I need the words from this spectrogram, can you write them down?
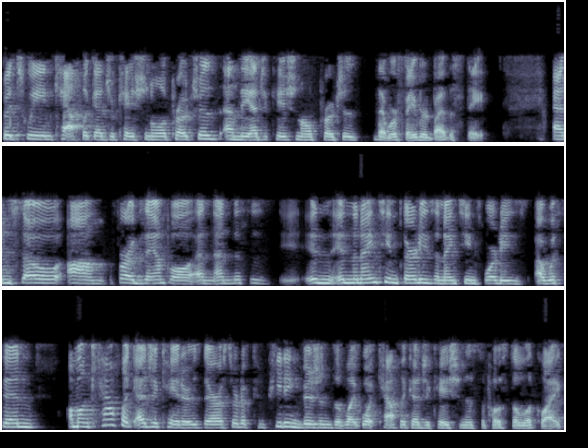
between Catholic educational approaches and the educational approaches that were favored by the state. And so, um, for example, and, and this is in, in the 1930s and 1940s, uh, within among Catholic educators, there are sort of competing visions of like what Catholic education is supposed to look like.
